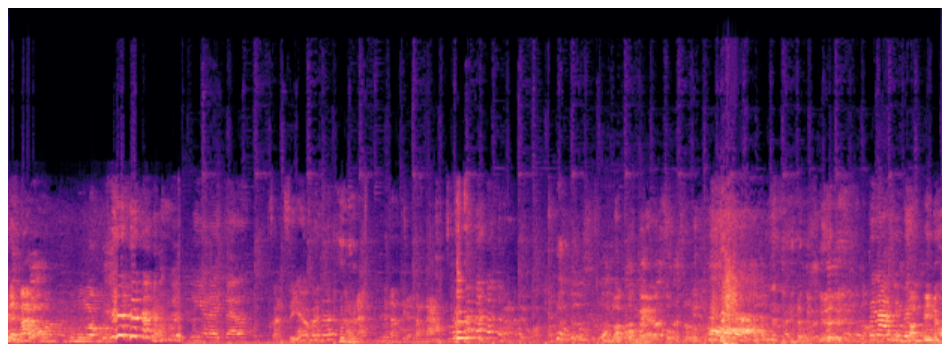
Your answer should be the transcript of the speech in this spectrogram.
เผ็ดมากพวกมึงลองดูมีอะไรจะสั่งเสียไหมนะไม่ทำเสียตังค์นะ ผมรักพ่อแม่และครอบครัวไม่น่าเป็นรักพี่น้อง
